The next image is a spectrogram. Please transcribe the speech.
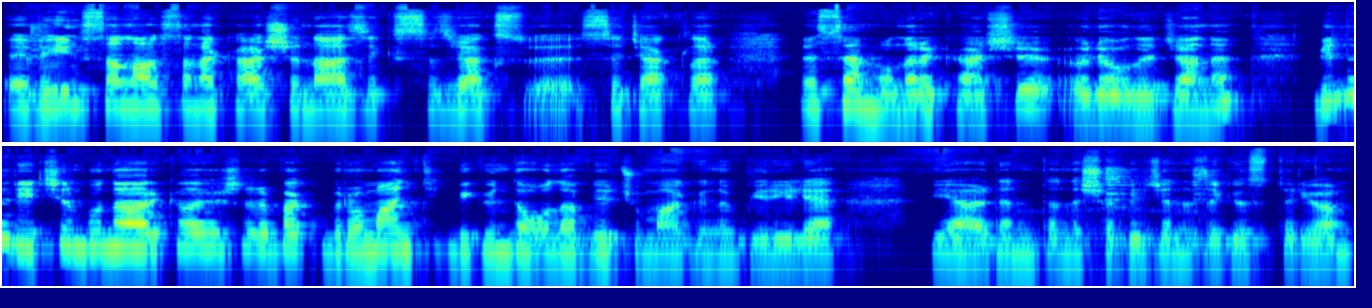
e, ve insanlar sana karşı nazik, sıcak e, sıcaklar ve sen bunlara karşı öyle olacağını. Birileri için bunu arkadaşlara bak bir romantik bir günde olabilir Cuma günü biriyle bir yerden tanışabileceğinizi gösteriyor.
